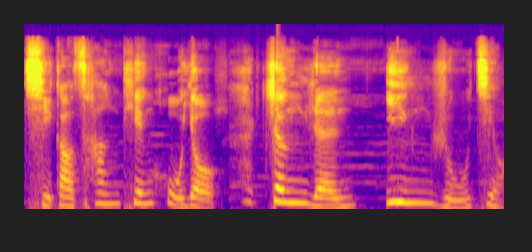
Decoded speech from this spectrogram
岂告苍天护佑，征人应如旧。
